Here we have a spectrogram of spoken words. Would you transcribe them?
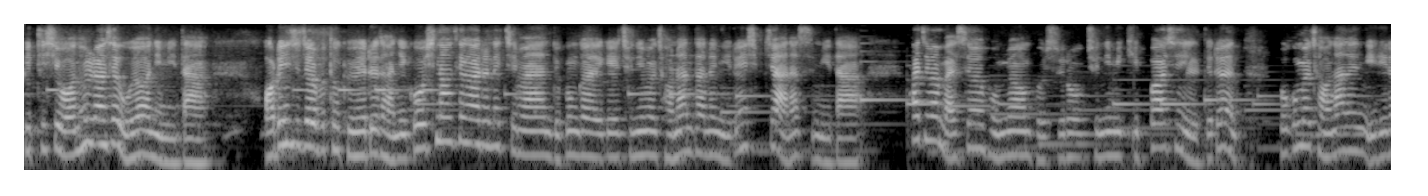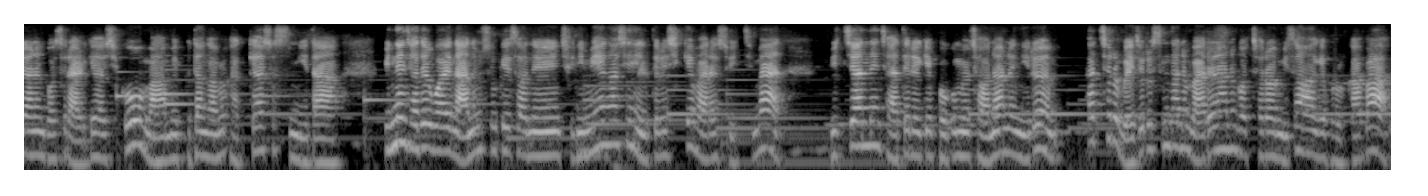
BTC 원 훈련생 우여원입니다. 어린 시절부터 교회를 다니고 신앙생활은 했지만 누군가에게 주님을 전한다는 일은 쉽지 않았습니다. 하지만 말씀을 보면 볼수록 주님이 기뻐하신 일들은 복음을 전하는 일이라는 것을 알게 하시고 마음의 부담감을 갖게 하셨습니다. 믿는 자들과의 나눔 속에서는 주님이 행하신 일들을 쉽게 말할 수 있지만 믿지 않는 자들에게 복음을 전하는 일은 파츠로 매주를 쓴다는 말을 하는 것처럼 이상하게 볼까봐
